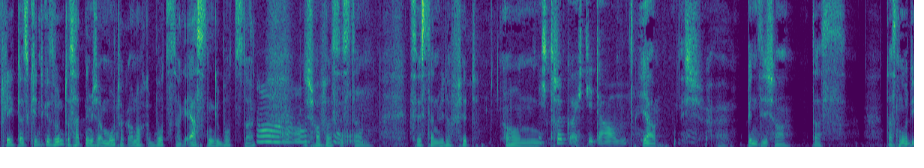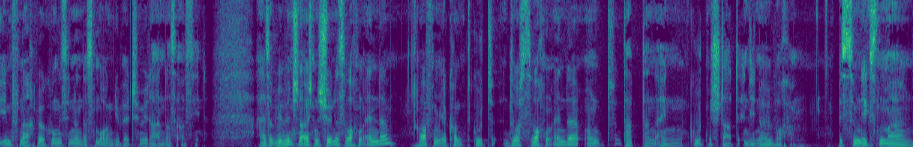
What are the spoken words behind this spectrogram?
pflege das Kind gesund. Das hat nämlich am Montag auch noch Geburtstag, ersten Geburtstag. Oh. Ich hoffe, es ist dann, es ist dann wieder fit. Und ich drücke euch die Daumen. Ja, ich äh, bin sicher, dass das nur die Impfnachwirkungen sind und dass morgen die Welt schon wieder anders aussieht. Also wir wünschen euch ein schönes Wochenende. Hoffen, ihr kommt gut durchs Wochenende und habt dann einen guten Start in die neue Woche. Bis zum nächsten Mal.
